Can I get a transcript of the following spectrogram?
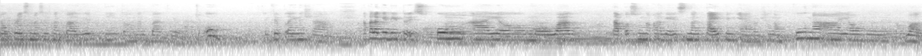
nung Christmas is nagbagyo dito, nagbagyo. Oh! Nag-reply na siya. Nakalagay dito is, kung ayaw mo, wag. Tapos yung nakalagay is, nag-typing error siya ng, kung na ayaw mo, wag.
